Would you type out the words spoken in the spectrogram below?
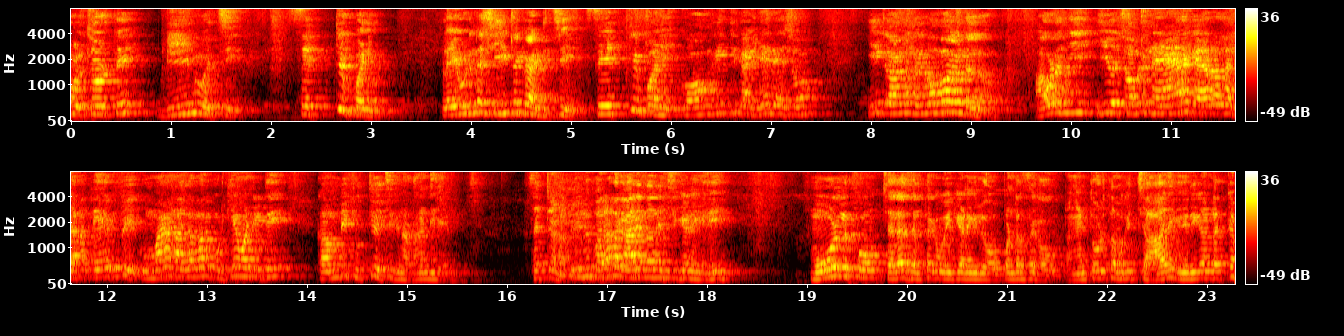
പൊളിച്ചോടുത്ത് ബീം വെച്ച് സെറ്റ് പണി. പ്ലൈവുഡിന്റെ ഷീറ്റൊക്കെ അടിച്ച് സെറ്റ് പണി കോൺക്രീറ്റ് കഴിഞ്ഞ ശേഷം ഈ കാണുന്ന നീളംഭാഗം ഉണ്ടല്ലോ. അവിടെ നീ ഈ ഒരു ചുമര് നേരെ കയറാനല്ല അപ്പൊ തേപ്പ് കുമ്മായ നല്ലപോലെ കുടിക്കാൻ വേണ്ടിട്ട് കമ്പി കുത്തി വെച്ചിരിക്കണം കണ്ടില്ലേ? സെറ്റാണ് ഇതിന് പറയാനുള്ള കാര്യം എന്താണെന്ന് വെച്ചിട്ടുണ്ടെങ്കിൽ മുകളിൽ ഇപ്പോൾ ചില സ്ഥലത്തൊക്കെ പോയിക്കുകയാണെങ്കിൽ ഓപ്പൺ ഡ്രസ്സൊക്കെ ആവും. കൊടുത്ത് നമുക്ക് ചാരി കയറിക്കാണ്ടൊക്കെ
